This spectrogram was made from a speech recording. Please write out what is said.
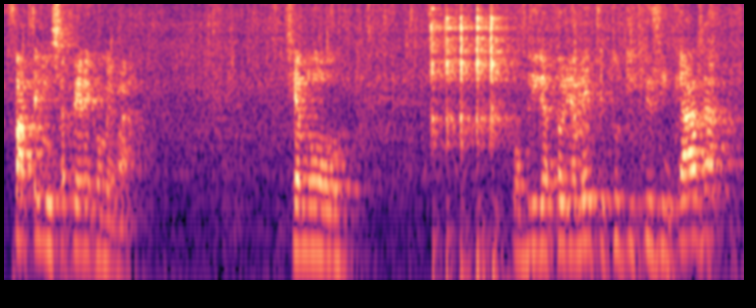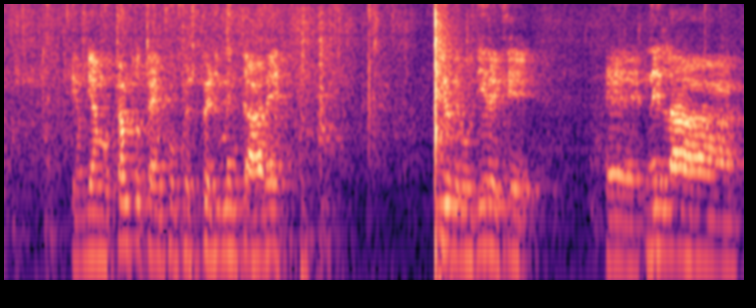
fatemi sapere come va. Siamo obbligatoriamente tutti chiusi in casa e abbiamo tanto tempo per sperimentare. Io devo dire che eh, nella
